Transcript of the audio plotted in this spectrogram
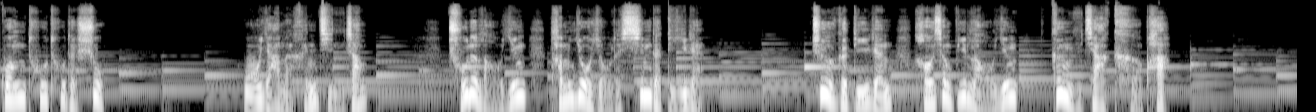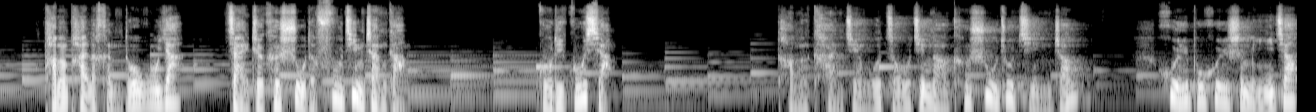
光秃秃的树。乌鸦们很紧张，除了老鹰，他们又有了新的敌人。这个敌人好像比老鹰更加可怕。他们派了很多乌鸦在这棵树的附近站岗。咕哩咕响，他们看见我走进那棵树就紧张。会不会是米迦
